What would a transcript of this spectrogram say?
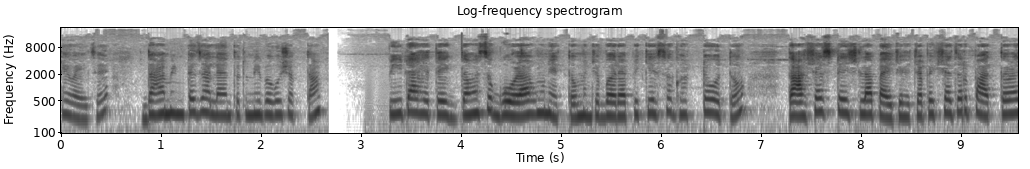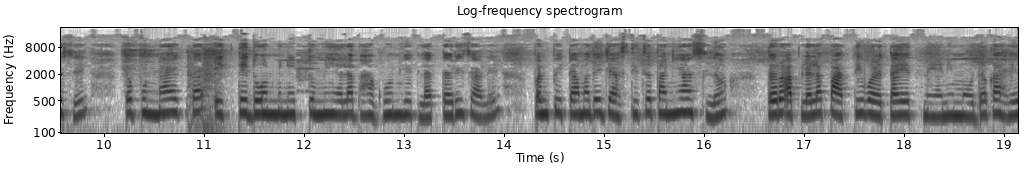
ठेवायचं आहे दहा मिनटं झाल्यानंतर तुम्ही बघू शकता पीठ आहे ते एकदम असं गोळा होऊन येतं. म्हणजे बऱ्यापैकी असं घट्ट होतं. तर अशा स्टेजला पाहिजे. ह्याच्यापेक्षा जर पातळ असेल तर पुन्हा एकदा एक ते दोन मिनिट तुम्ही याला भागवून घेतलात तरी चालेल. पण पिठामध्ये जास्तीचं पाणी असलं तर आपल्याला पाती वळता येत नाही आणि मोदक आहे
